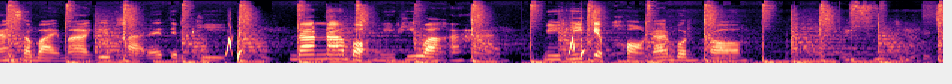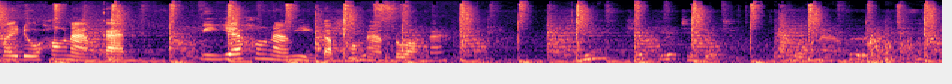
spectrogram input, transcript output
นั่งสบายมากยืดขาได้เต็มที่ ด้านหน้าเบาะมีที่วางอาหาร มีที่เก็บของด้านบนพร้อม ไปดูห้องน้ำกัน มีแยกห้องน้ำหญิงกับห้องน้ำรวมนะ Please check your ticket. รั้วน้ำ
